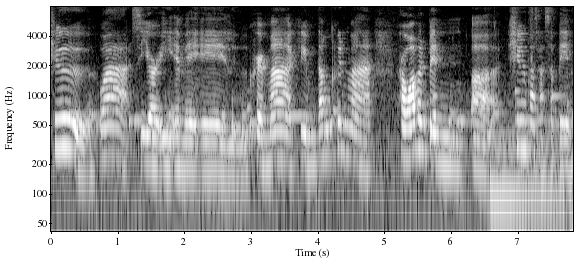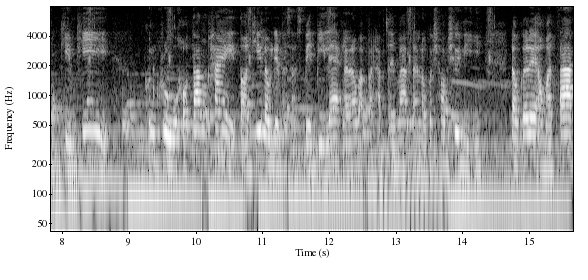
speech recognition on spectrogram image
ชื่อว่า C R E M A A หรือ Crema คิมตั้งขึ้นมา เพราะว่ามันเป็นเอ่อชื่อภาษาสเปนของคิมที่ คุณครูเขาตั้งให้ตอนที่เราเรียนภาษาสเปนปีแรกแล้วเราแบบประทับใจมากแล้วเราก็ชอบชื่อนี้ เราก็เลยเอามาตั้ง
